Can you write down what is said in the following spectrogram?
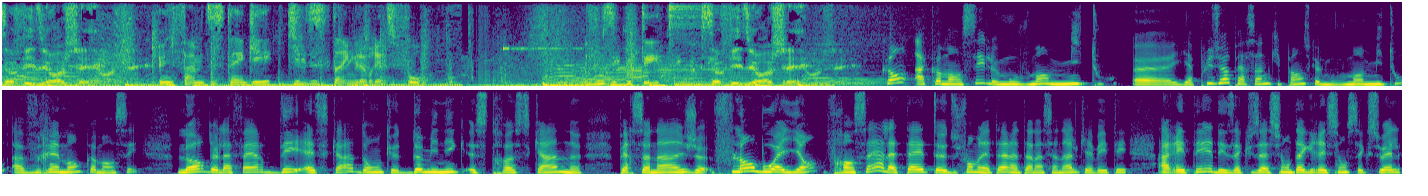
Sophie Durocher. Une femme distinguée qui distingue le vrai du faux. Vous écoutez Sophie Durocher. Quand a commencé le mouvement MeToo? Euh, il y a plusieurs personnes qui pensent que le mouvement MeToo a vraiment commencé lors de l'affaire DSK, donc Dominique Strauss-Kahn, personnage flamboyant français à la tête du Fonds monétaire international qui avait été arrêté des accusations d'agression sexuelle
